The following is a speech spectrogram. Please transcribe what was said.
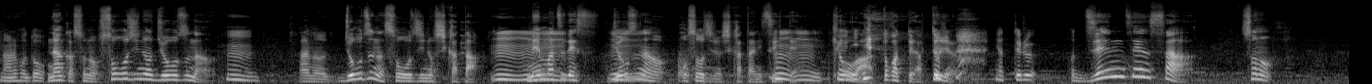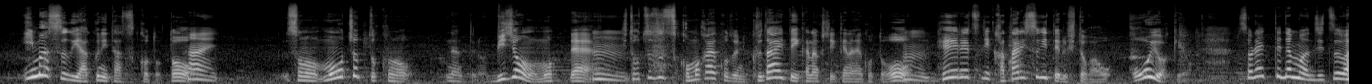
なるほど。なんかその掃除の上手なうん。あの上手な掃除の仕方、うんうんうん。年末です。うん。上手なお掃除の仕方について、うんうん。今日はとかってやってるじゃない やってる。全然さその今すぐ役に立つことと、はい。そのもうちょっとこのなんていうのビジョンを持って、うん。一つずつ細かいことに砕いていかなくちゃいけないことを、うん。並列に語りすぎてる人がお多いわけよ。それってでも実は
